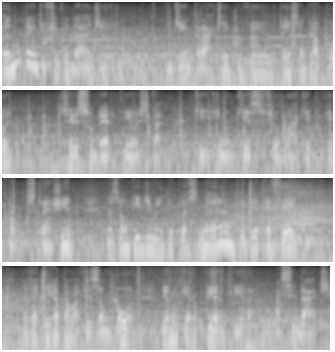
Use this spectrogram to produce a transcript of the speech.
Eu não tenho dificuldade de entrar aqui porque eu tenho sempre apoio se eles souberem que eu está aqui e não quis filmar aqui porque constrangido, eles vão rir de mim depois. Não, podia ter feito. Mas aqui já dá uma visão boa e eu não quero perder a, a cidade.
